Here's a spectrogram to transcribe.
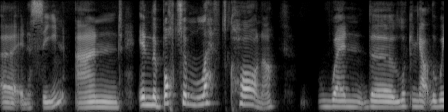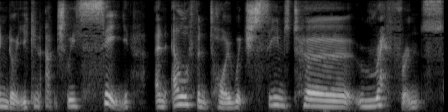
uh, in a scene, and in the bottom left corner, when they're looking out the window, you can actually see an elephant toy which seems to reference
